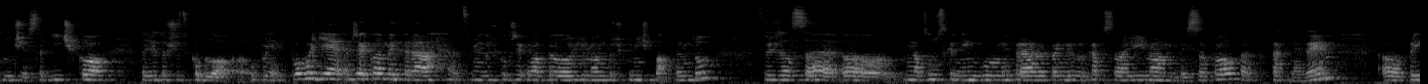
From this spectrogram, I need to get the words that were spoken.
tluče srdíčko, takže to všechno bylo úplně v pohodě. Řekla mi teda, co mě trošku překvapilo, že mám trošku níž placentu, což zase uh, na tom screeningu mi právě paní doktorka psala, že ji mám vysoko, tak, tak nevím. Eh, prý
